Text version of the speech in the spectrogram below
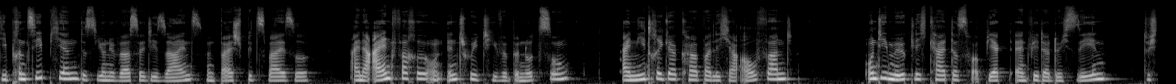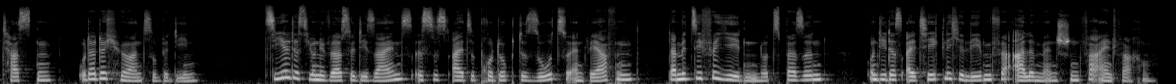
Die Prinzipien des Universal Designs sind beispielsweise eine einfache und intuitive Benutzung, ein niedriger körperlicher Aufwand und die Möglichkeit, das Objekt entweder durch Sehen, durch Tasten oder durch Hören zu bedienen. Ziel des Universal Designs ist es also, Produkte so zu entwerfen, damit sie für jeden nutzbar sind und die das alltägliche Leben für alle Menschen vereinfachen.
